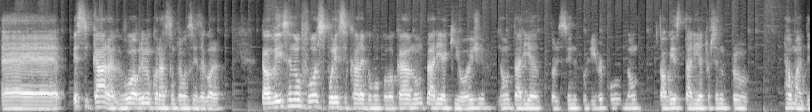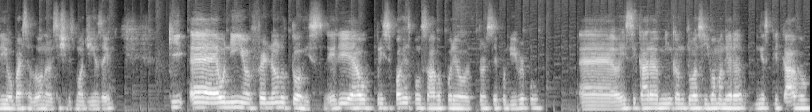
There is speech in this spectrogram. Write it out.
é, esse cara, vou abrir meu coração para vocês agora. Talvez se não fosse por esse cara que eu vou colocar, eu não estaria aqui hoje, não estaria torcendo pro Liverpool, não, talvez estaria torcendo pro Real Madrid ou Barcelona, esses modinhos aí que é o Ninho Fernando Torres. Ele é o principal responsável por eu torcer pro Liverpool. É, esse cara me encantou assim de uma maneira inexplicável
